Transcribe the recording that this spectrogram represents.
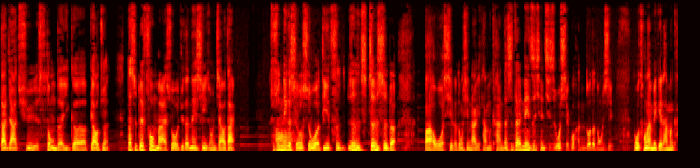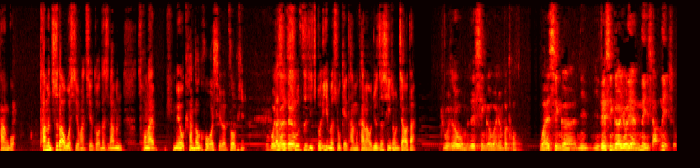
大家去送的一个标准。但是对父母来说，我觉得那是一种交代，就是那个时候是我第一次认正式的把我写的东西拿给他们看。但是在那之前，其实我写过很多的东西，我从来没给他们看过。他们知道我喜欢写作，但是他们从来没有看到过我写的作品。但是出自己出的一本书给他们看了，我觉得这是一种交代。我觉得我们这性格完全不同。我的性格，你你这性格有点内向内收。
